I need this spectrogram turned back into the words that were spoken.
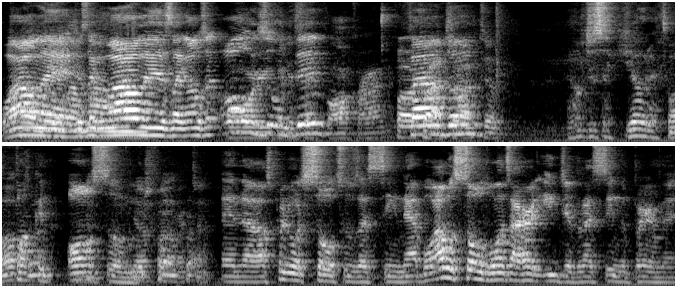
Wildlands, just like Wildlands. Wildlands. Like I was like, oh, Or so you could have then said Far Cry. Far Found them. Talk too. I was just like, yo, that's Far Cry? fucking awesome. Yeah, Far Cry And uh, I was pretty much sold as soon as I seen that. But I was sold once I heard Egypt and I seen the pyramid.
